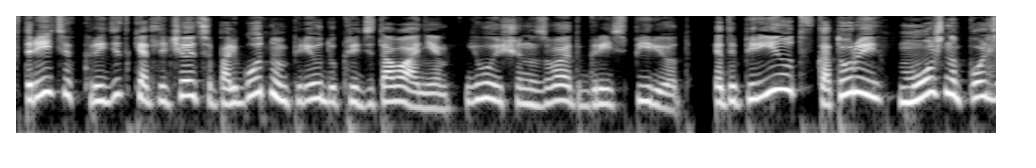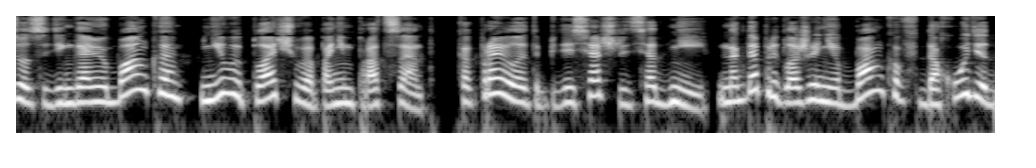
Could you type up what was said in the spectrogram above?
В-третьих, кредитки отличаются по льготному периоду кредитования. Его еще называют period. Это период, в который можно пользоваться деньгами банка, не выплачивая по ним процент. Как правило, это 50-60 дней. Иногда предложения банков доходят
